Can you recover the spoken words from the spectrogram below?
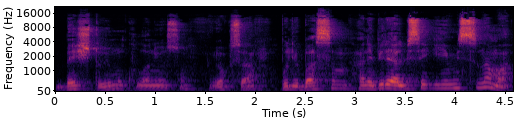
Beş duyu mu kullanıyorsun? Yoksa bu libasın hani bir elbise giymişsin ama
